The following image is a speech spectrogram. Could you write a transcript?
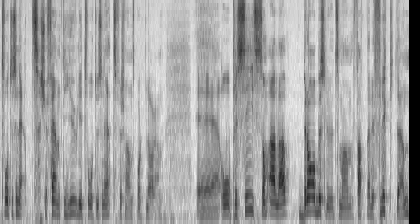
2001. 25 juli 2001 försvann Sportbolagen. Eh, och precis som alla bra beslut som man fattar i flykten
